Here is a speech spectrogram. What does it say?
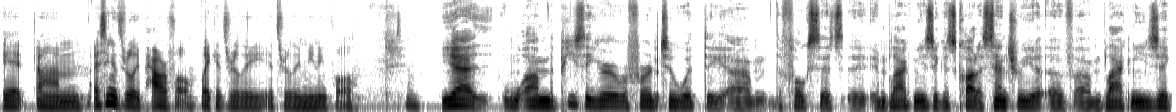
It um, i think it's really powerful. Like it's really it's really meaningful. So. yeah um, the piece that you're referring to with the um, the folks that's uh, in black music is called a century of um, black music.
